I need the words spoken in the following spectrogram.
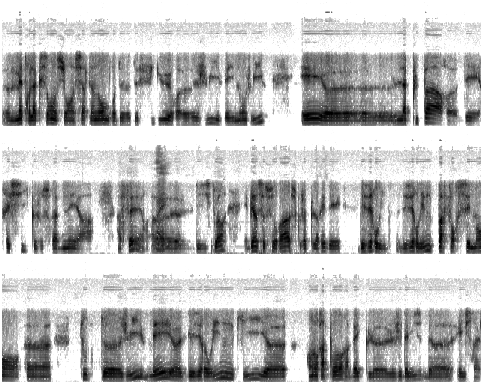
mettre l'accent sur un certain nombre de, figures juives et non juives. Et la plupart des récits que je serai amené à, à faire, des histoires, eh bien, ce sera ce que j'appellerais des, des héroïnes. Des héroïnes, pas forcément euh, toutes euh, juives, mais euh, des héroïnes qui un rapport avec le, judaïsme et Israël.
